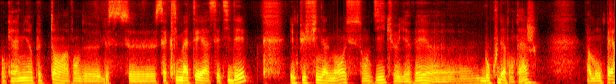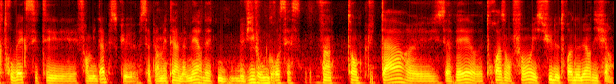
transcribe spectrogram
Donc elle a mis un peu de temps avant de, de s'acclimater à cette idée. Et puis finalement, ils se sont dit qu'il y avait euh, beaucoup d'avantages. Mon père trouvait que c'était formidable parce que ça permettait à ma mère de vivre une grossesse. 20 ans plus tard, euh, ils avaient euh, trois enfants issus de trois donneurs différents.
